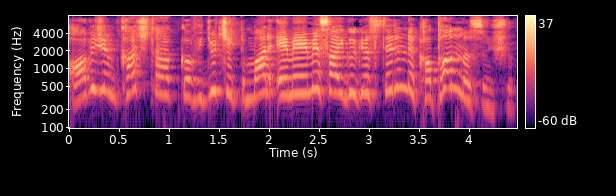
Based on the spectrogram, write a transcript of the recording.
abicim kaç dakika video çektim. Bari emeğime saygı gösterin de kapanmasın şu.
